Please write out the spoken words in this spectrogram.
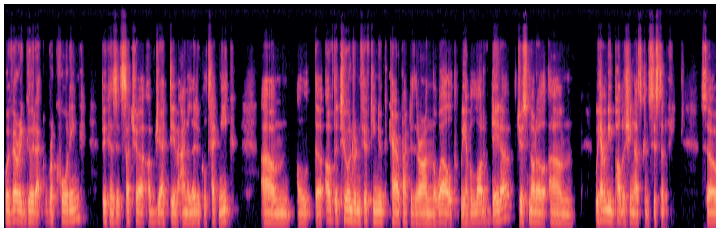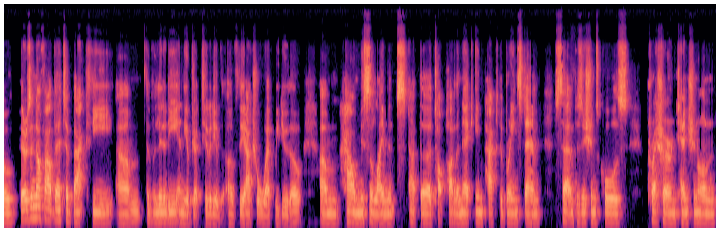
We're very good at recording because it's such a objective analytical technique. Um, the, of the 250 NUCCA chiropractors that are in the world, we have a lot of data, just not a, um, we haven't been publishing as consistently. So there's enough out there to back the um, the validity and the objectivity of, of the actual work we do, though. Um, how misalignments at the top part of the neck impact the brain stem. Certain positions cause pressure and tension on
